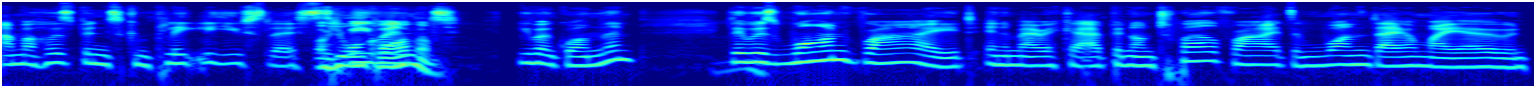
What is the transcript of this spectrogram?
And my husband's completely useless. Oh, you won't go on them? You won't go on them. There was one ride in America. I'd been on 12 rides and one day on my own.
